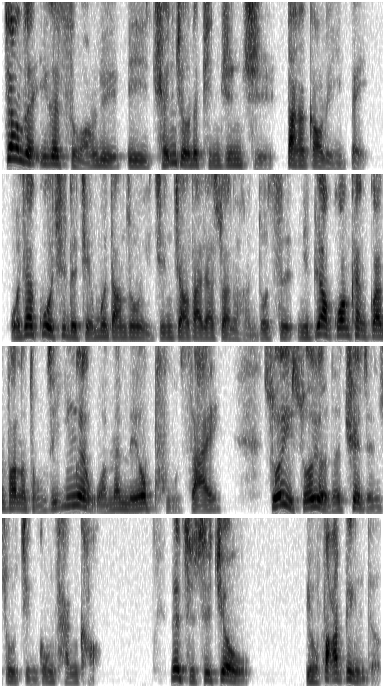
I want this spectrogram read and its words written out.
这样的一个死亡率比全球的平均值大概高了一倍。我在过去的节目当中已经教大家算了很多次，你不要光看官方的统计，因为我们没有普筛，所以所有的确诊数仅供参考。那只是就有发病的，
